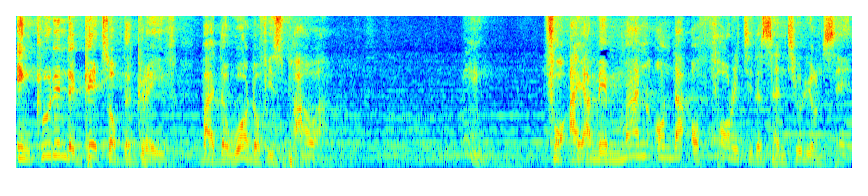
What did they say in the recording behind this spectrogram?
including the gates of the grave, by the word of his power. Hmm. For I am a man under authority, the centurion said.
